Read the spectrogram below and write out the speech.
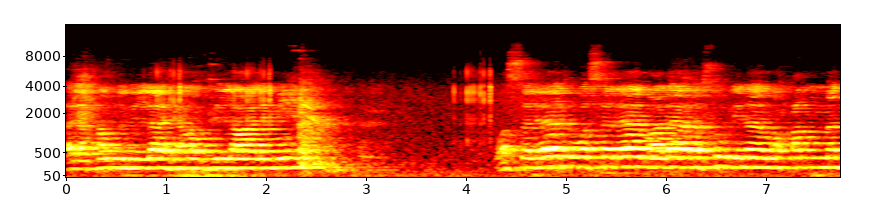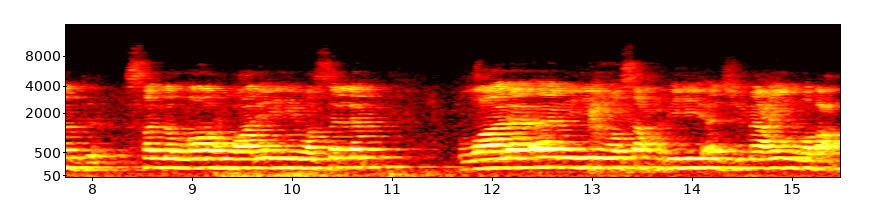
الحمد لله رب العالمين والصلاة والسلام على رسولنا محمد صلى الله عليه وسلم وعلى آله وصحبه أجمعين وبعد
